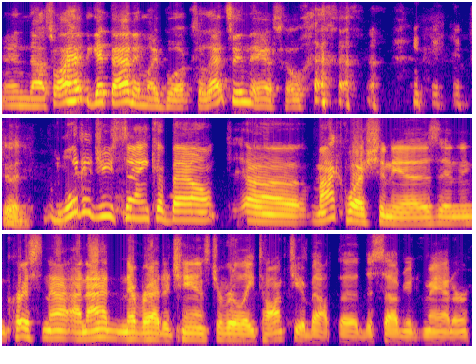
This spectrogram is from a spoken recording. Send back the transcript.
and uh, so I had to get that in my book. So that's in there. So Good. What did you think about? Uh, my question is, and, and Chris and I, and I had never had a chance to really talk to you about the the subject matter.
